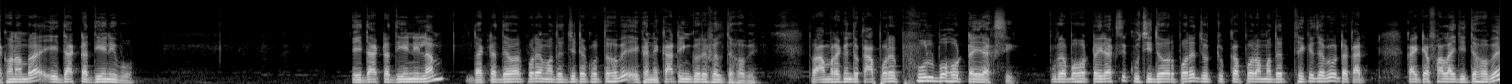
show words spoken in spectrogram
এখন আমরা এই দাগটা দিয়ে নিব। এই দাগটা দিয়ে নিলাম। দাগটা দেওয়ার পরে আমাদের যেটা করতে হবে, এখানে কাটিং করে ফেলতে হবে। তো আমরা কিন্তু কাপড়ের ফুল বহরটাই রাখছি। পুরো বহরটাই রাখছি, কুচি দেওয়ার পরে যতটুক কাপড় আমাদের থেকে যাবে ওটা কাট কাইটা ফালাই দিতে হবে।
